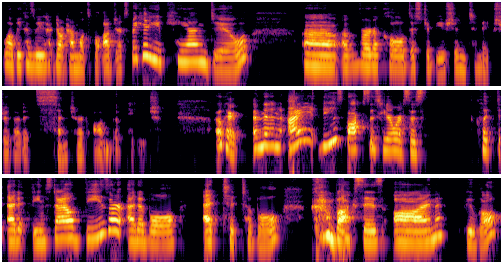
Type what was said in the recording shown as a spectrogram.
well, because we don't have multiple objects, but here you can do um, a vertical distribution to make sure that it's centered on the page. Okay, and then I these boxes here where it says click to edit theme style, these are editable, editable boxes on Google.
